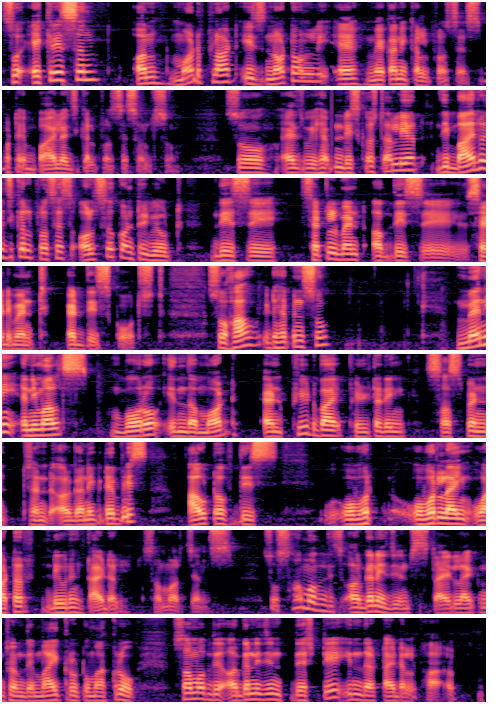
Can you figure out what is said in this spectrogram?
So, accretion on mud flat is not only a mechanical process, but a biological process also. So, as we have discussed earlier the biological process also contribute this uh, settlement of this uh, sediment at this coast. So, how it happens so? Many animals burrow in the mud and feed by filtering suspension organic debris out of this over, overlying water during tidal submergence. So, some of these organisms like from the micro to macro some of the organisms they stay in the tidal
